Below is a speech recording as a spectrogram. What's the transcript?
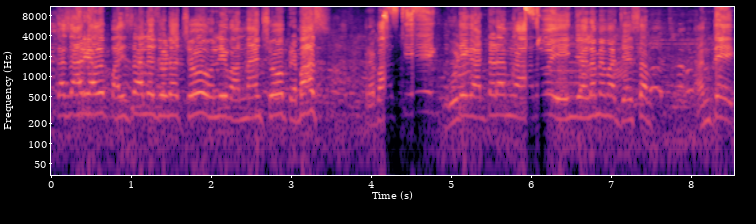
ఒక్కసారి కాదు పది సార్లు చూడొచ్చు. Only one man show Prabhas. ప్రభాస్కి గుడి కట్టడం కాదు ఏం చేయాలో మేము అది చేస్తాం. అంతే.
